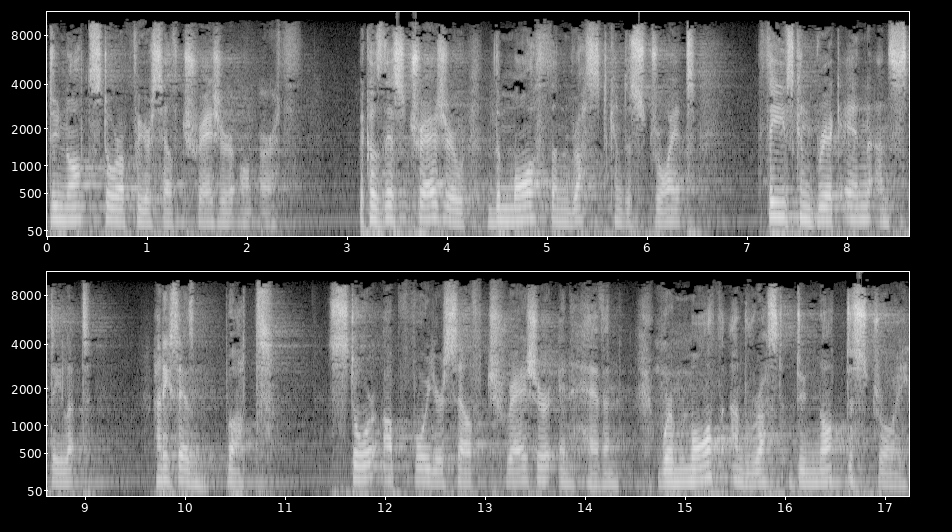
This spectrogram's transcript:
do not store up for yourself treasure on earth because this treasure, the moth and rust can destroy it. Thieves can break in and steal it. And he says, But store up for yourself treasure in heaven, where moth and rust do not destroy,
